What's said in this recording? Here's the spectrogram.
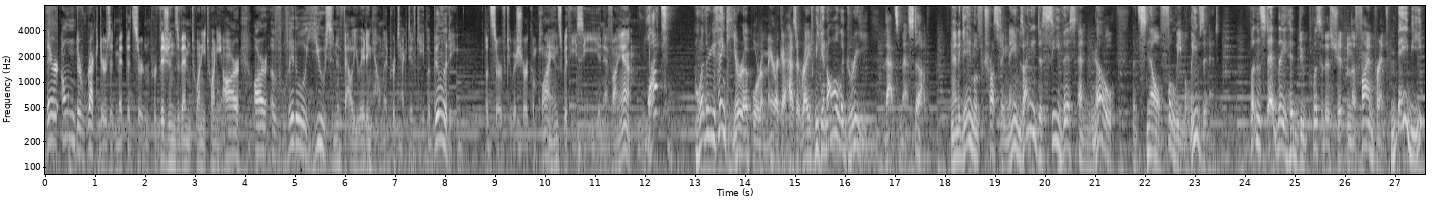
Their own directors admit that certain provisions of M2020R are of little use in evaluating helmet protective capability, but serve to assure compliance with ECE and FIM. What? Whether you think Europe or America has it right, we can all agree that's messed up. In a game of trusting names, I need to see this and know that Snell fully believes in it. But instead, they hid duplicitous shit in the fine print. Maybe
